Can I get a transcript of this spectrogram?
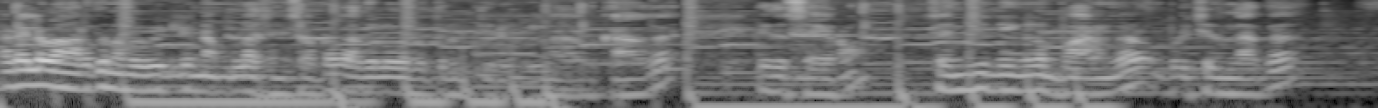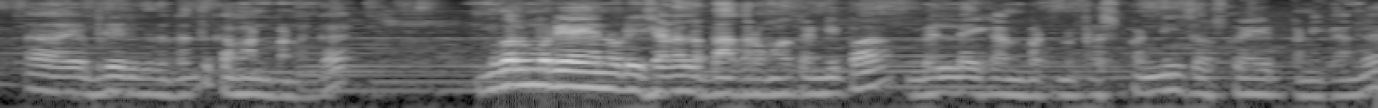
கடையில் வாங்குறது நம்ம வீட்டிலே நம்மளாக செஞ்சு சாப்பிட்டா அதில் ஒரு திருப்தி இருக்குல்ல? அதுக்காக இது செய்கிறோம் செஞ்சு நீங்களும் பாருங்கள் பிடிச்சிருந்தாக்கா எப்படி இருக்குதுன்றது கமெண்ட் பண்ணுங்கள் முதல் முறையாக என்னுடைய சேனலை பார்க்குறவங்க கண்டிப்பாக பெல் ஐக்கான் பட்டனை ப்ரெஸ் பண்ணி சப்ஸ்கிரைப் பண்ணிக்கோங்க.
